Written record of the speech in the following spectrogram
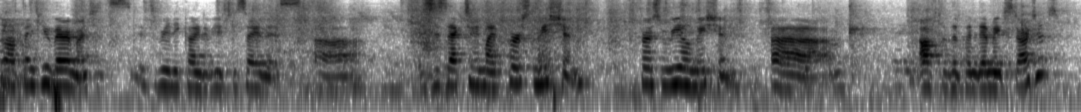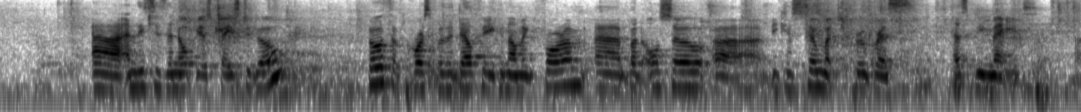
well, thank you very much. It's, it's really kind of you to say this. this is actually my first mission, first real mission after the pandemic started. Uh, and this is an obvious place to go, both of course for the Delphi Economic Forum, uh, but also uh, because so much progress has been made. Uh,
